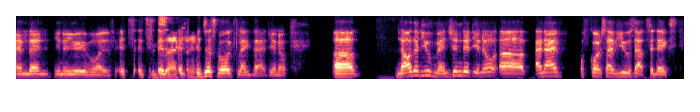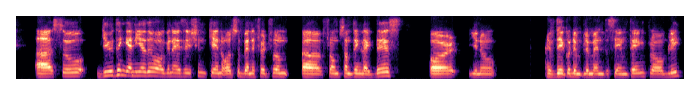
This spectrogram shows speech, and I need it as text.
and then you know you evolve. It's it's exactly. it, it, it, just works like that. You know. Uh, now that you've mentioned it, you know, uh, and I've of course I've used Appsidex. Uh, so do you think any other organization can also benefit from uh, from something like this, or you know, if they could implement the same thing, probably?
